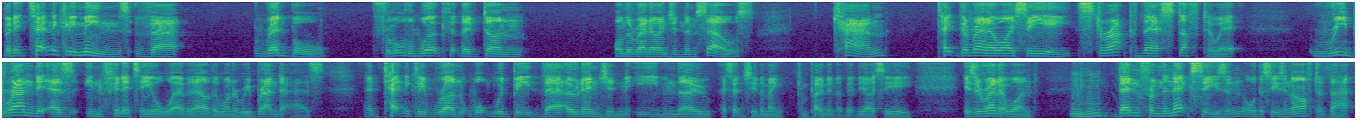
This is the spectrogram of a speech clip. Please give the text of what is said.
But it technically means that Red Bull, from all the work that they've done on the Renault engine themselves, can take the Renault ICE, strap their stuff to it, rebrand it as Infiniti or whatever the hell they want to rebrand it as, and technically run what would be their own engine, even though essentially the main component of it, the ICE, is a Renault one. Mm-hmm. Then from the next season or the season after that,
